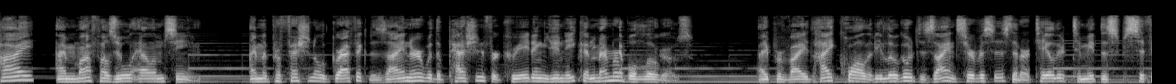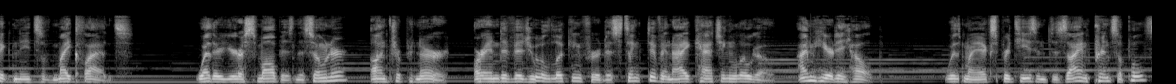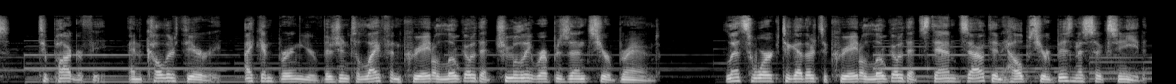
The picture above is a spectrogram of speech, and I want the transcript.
Hi, I'm Mafazul Alamseem. I'm a professional graphic designer with a passion for creating unique and memorable logos. I provide high quality logo design services that are tailored to meet the specific needs of my clients. Whether you're a small business owner, entrepreneur, or individual looking for a distinctive and eye catching logo, I'm here to help. With my expertise in design principles, typography, and color theory, I can bring your vision to life and create a logo that truly represents your brand. Let's work together to create a logo that stands out and helps your business succeed.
